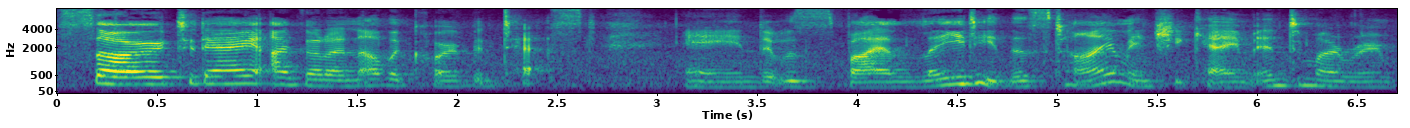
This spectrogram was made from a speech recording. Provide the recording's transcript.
So today I got another COVID test and it was by a lady this time and she came into my room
